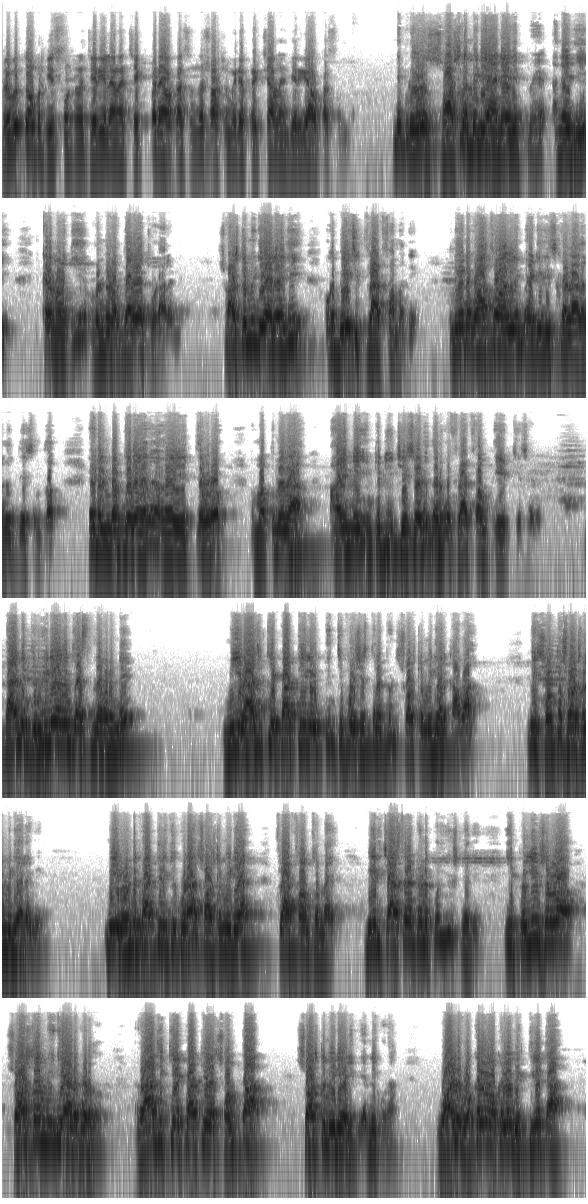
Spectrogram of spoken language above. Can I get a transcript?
ప్రభుత్వం ఇప్పుడు తీసుకుంటున్న చర్యలు ఏమైనా చెక్ పడే అవకాశం ఉందో? సోషల్ మీడియా ప్రక్షాళన జరిగే అవకాశం ఉందో? ఇప్పుడు సోషల్ మీడియా అనేది అనేది ఇక్కడ మనకి రెండు వర్గాలుగా చూడాలండి. సోషల్ మీడియా అనేది ఒక బేసిక్ ప్లాట్ఫామ్ అది. ఎందుకంటే వాస్తవాల్ని బయటికి తీసుకెళ్ళాలనే ఉద్దేశంతో ఎడెన్బర్గ్ అనే వ్యక్తి ఎవరో మొత్తం మీద ఆయన్ని ఇంట్రడ్యూస్ చేశాడు దానికి ఒక ప్లాట్ఫామ్ క్రియేట్ చేశాడు. దాన్ని దుర్వినియోగం చేస్తుంది ఎవరండి? మీ రాజకీయ పార్టీలు పెంచి పోషిస్తున్నటువంటి సోషల్ మీడియాలు కావా? మీ సొంత సోషల్ మీడియాలు అవి. మీ రెండు పార్టీలకి కూడా సోషల్ మీడియా ప్లాట్ఫామ్స్ ఉన్నాయి. మీరు చేస్తున్నటువంటి పొల్యూషన్ ఇది. ఈ పొల్యూషన్లో సోషల్ మీడియా అనకూడదు రాజకీయ పార్టీల సొంత సోషల్ మీడియాలు ఇవి అన్నీ కూడా. వాళ్ళు ఒకరిని ఒకరు వ్యక్తిగత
